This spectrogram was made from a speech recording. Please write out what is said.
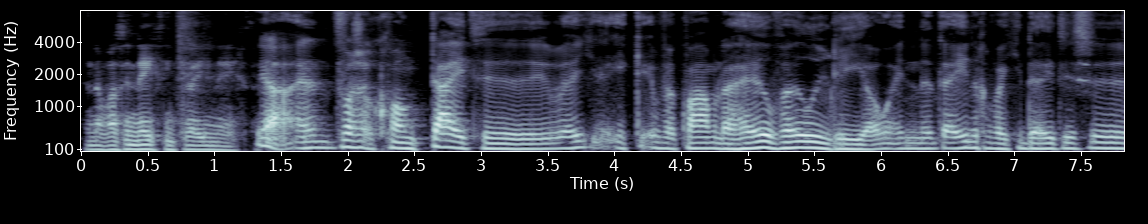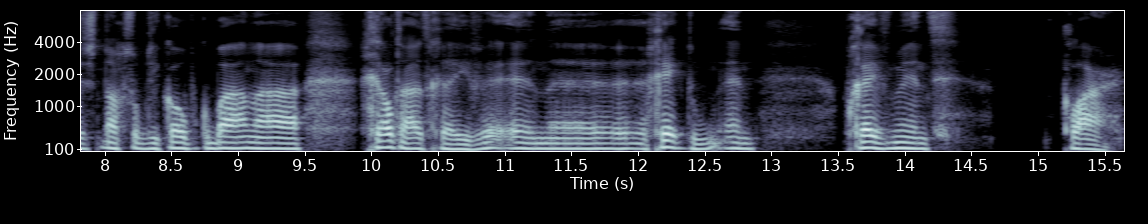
En dat was in 1992. Ja, en het was ook gewoon tijd. eh, weet je, ik, we kwamen daar heel veel in Rio. En het enige wat je deed is eh, s s'nachts op die Copacabana geld uitgeven en gek doen. En op een gegeven moment, klaar.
